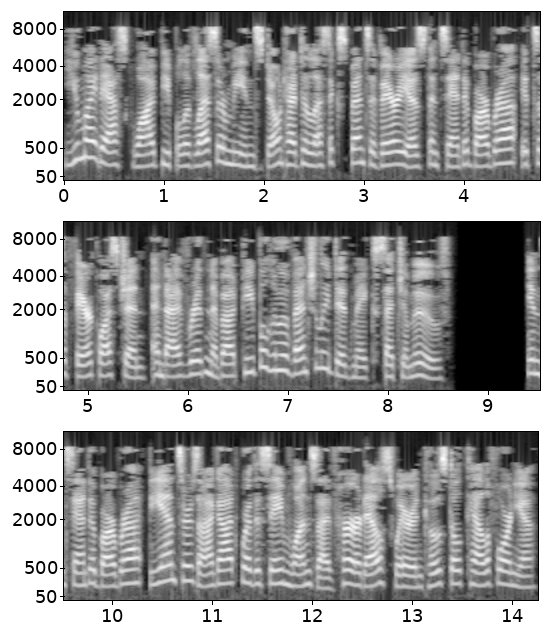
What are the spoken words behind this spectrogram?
You might ask why people of lesser means don't head to less expensive areas than Santa Barbara. It's a fair question, and I've written about people who eventually did make such a move. In Santa Barbara, the answers I got were the same ones I've heard elsewhere in coastal California.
